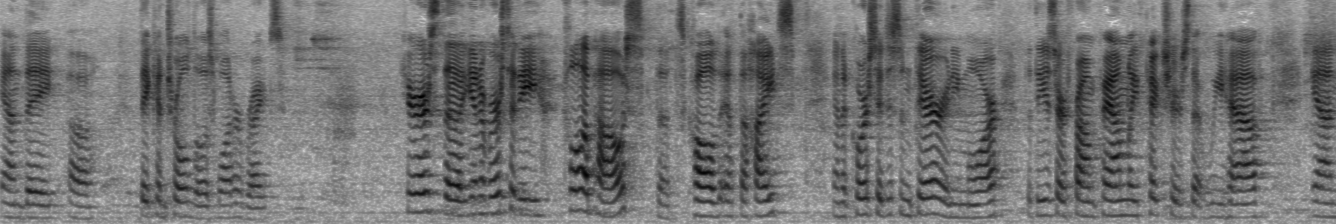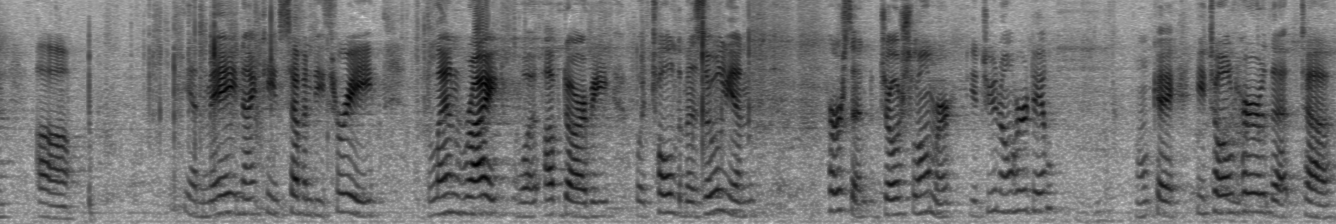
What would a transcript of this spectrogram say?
and they, uh, they controlled those water rights. Here's the university clubhouse that's called At the Heights. And of course, it isn't there anymore, but these are from family pictures that we have. And uh, in May 1973, Glenn Wright of Darby told the Missoulian person, Joe Schlomer, did you know her, Dale? Okay, he told her that uh,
